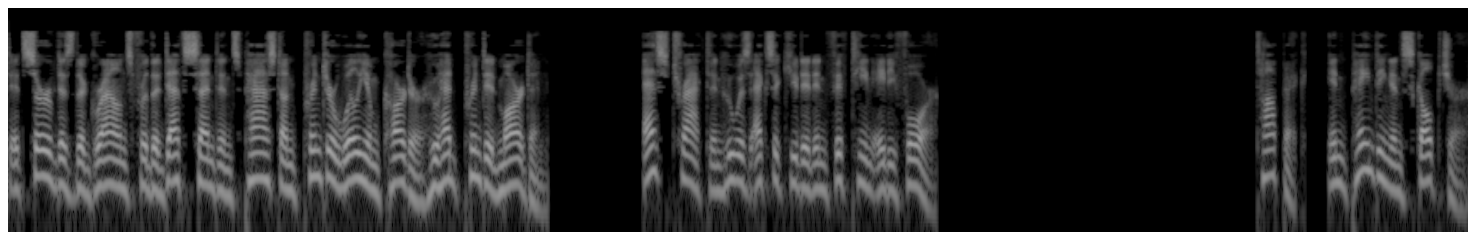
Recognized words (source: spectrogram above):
It served as the grounds for the death sentence passed on printer William Carter who had printed Martin's tract and who was executed in 1584. In painting and sculpture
